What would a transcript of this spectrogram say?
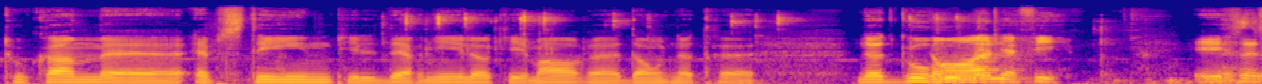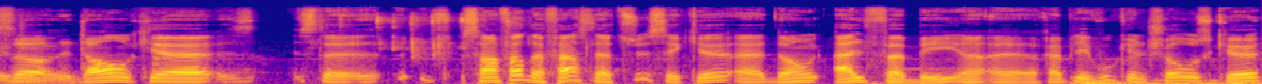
tout comme Epstein, puis le dernier là, qui est mort, donc notre, notre gourou café. Et c'est ça. Donc, sans faire de farce là-dessus, c'est que euh, donc Alphabet, hein, euh, rappelez-vous qu'une chose que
